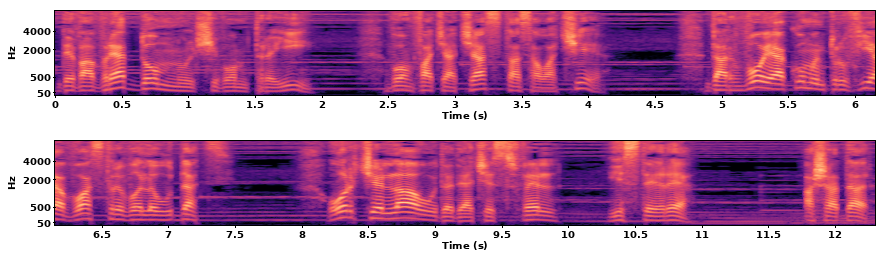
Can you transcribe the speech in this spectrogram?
de va vrea Domnul și vom trăi, vom face aceasta sau aceea. Dar voi acum în trufia voastră vă lăudați. Orice laudă de acest fel este rea. Așadar,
